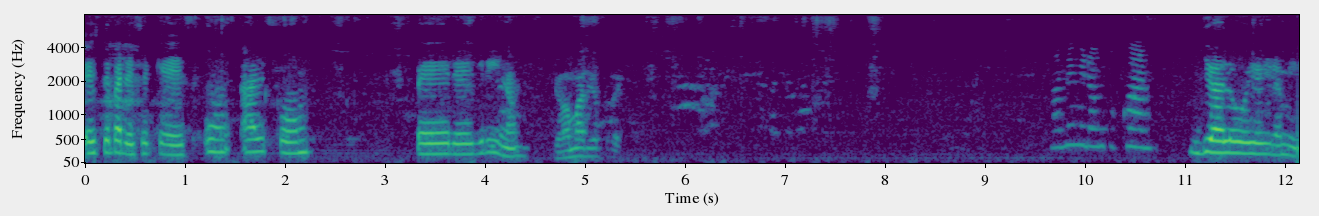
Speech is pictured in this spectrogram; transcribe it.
Este parece que es un halcón peregrino. ¿Qué va Mario por ahí? Ya lo voy a ir a mirar.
